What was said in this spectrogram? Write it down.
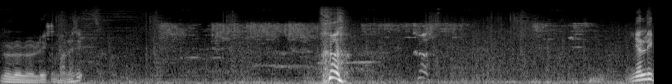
Lu lu lu, Li, ke mana sih? Nyelip.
